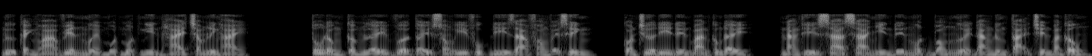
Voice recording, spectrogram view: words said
ngự cảnh hoa viên 11-1202. Tô Đồng cầm lấy vừa tẩy xong y phục đi ra phòng vệ sinh, còn chưa đi đến ban công đây, nàng thì xa xa nhìn đến một bóng người đang đứng tại trên ban công.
